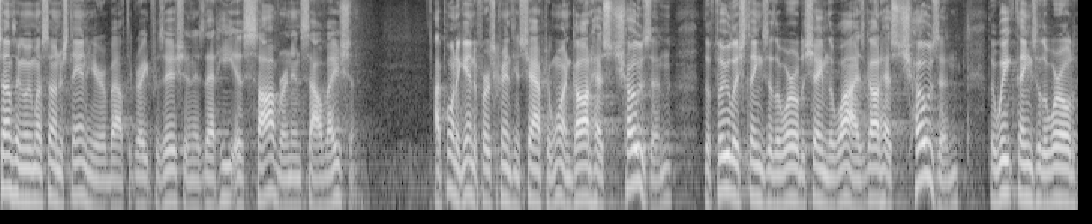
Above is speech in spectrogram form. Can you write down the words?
something we must understand here about the great physician is that he is sovereign in salvation. I point again to 1 Corinthians chapter 1. God has chosen the foolish things of the world to shame the wise. God has chosen the weak things of the world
